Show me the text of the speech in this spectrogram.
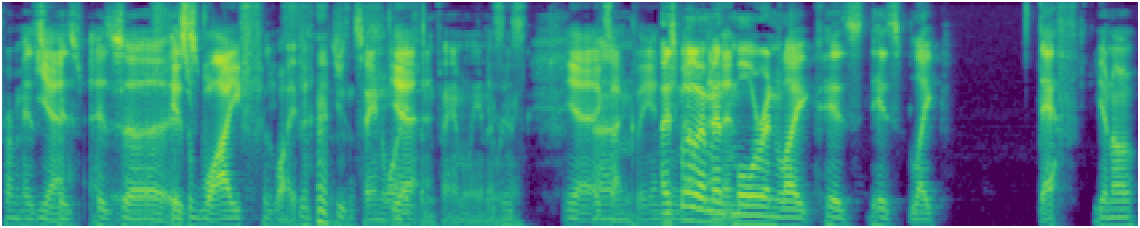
from his yeah, his his uh his, wife, his wife, his insane wife Yeah. and family and His- everything. yeah, Um, exactly. and, I suppose know, I meant then- more in like his his like death. You know,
